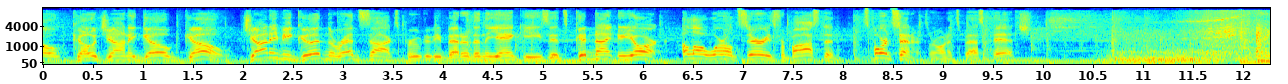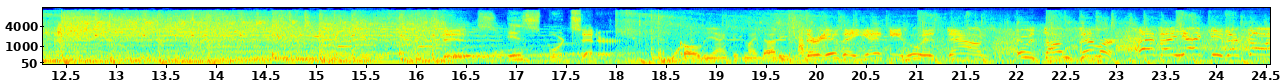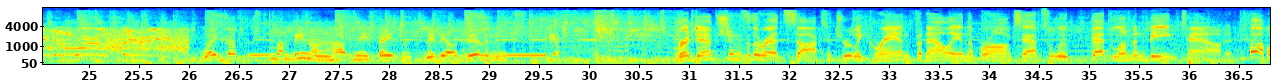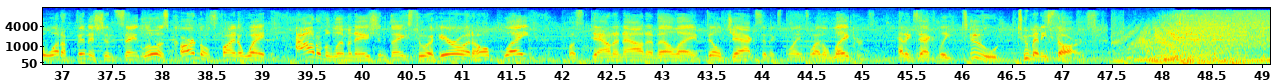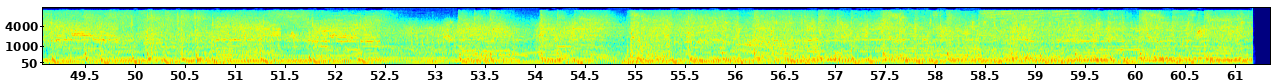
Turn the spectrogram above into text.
go. Go, Johnny, go, go. Johnny be good, and the Red Sox prove to be better than the Yankees. It's good night, New York. Hello, World Series for Boston. Sports Center throwing its best pitch. This is Sports Center. Call the Yankees my daddy. There is a Yankee who is down. It was Don Zimmer. And the Yankees are going to the World Series. Wake up Bambino and have me face him. Maybe I'll drill him in. Redemption for the Red Sox, a truly grand finale in the Bronx, absolute bedlam in Beantown. And oh, what a finish in St. Louis. Cardinals find a way out of elimination thanks to a hero at home plate, plus down and out of LA. Phil Jackson explains why the Lakers had exactly two too many stars.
